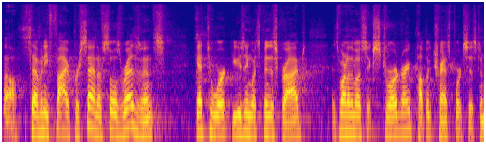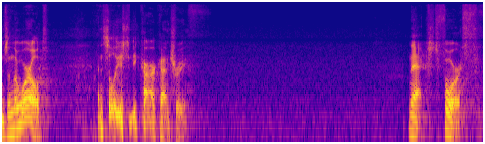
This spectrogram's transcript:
Well, 75% of Seoul's residents get to work using what's been described as one of the most extraordinary public transport systems in the world. And Seoul used to be car country. Next, fourth,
